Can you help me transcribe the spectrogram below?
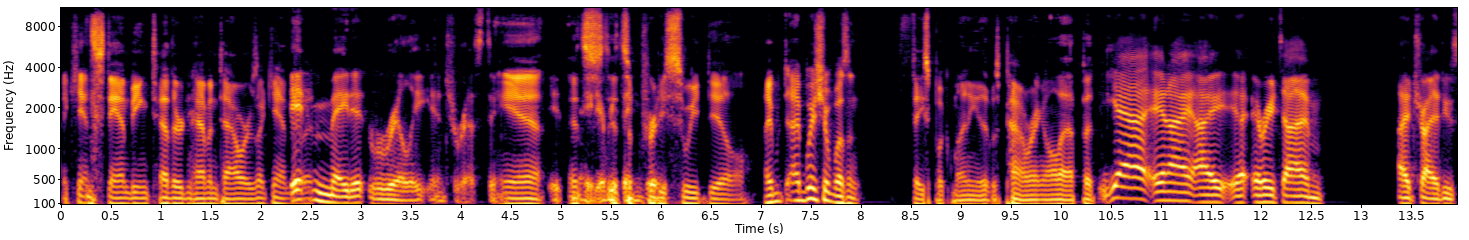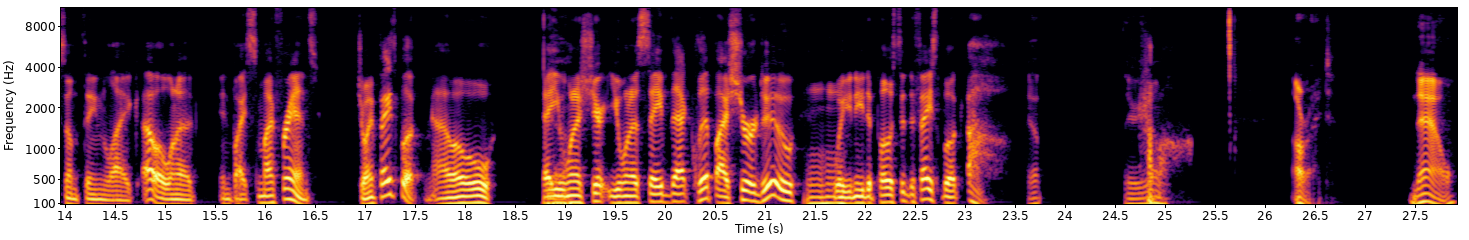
I can't stand being tethered and having towers. I can't do it it. made it really interesting. Yeah, it it's it's a pretty sweet deal. I I wish it wasn't Facebook money that was powering all that, but Yeah, and I, I every time I try to do something like, oh, I want to invite some of my friends, join Facebook. No. Hey, you want to share? You want to save that clip? I sure do. Mhm. Well, you need to post it to Facebook. Oh, yep. there you come go. on. All right. Now,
